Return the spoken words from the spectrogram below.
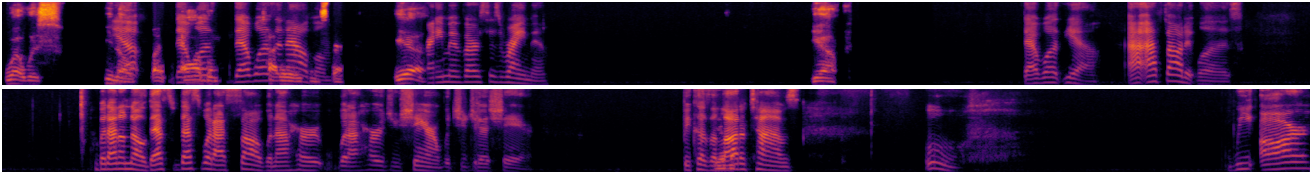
what was, you know, Yep, like That was that was an album. Yeah, Raymond versus Raymond. yeah. That was yeah. I, I thought it was. But I don't know. That's that's what I saw when I heard when I heard you sharing what you just shared. Because a Yeah. lot of times, ooh, we are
